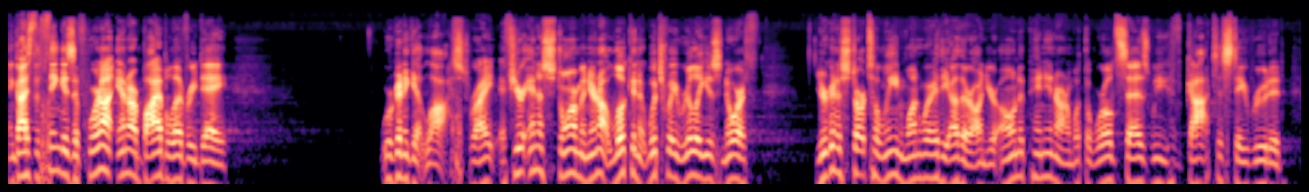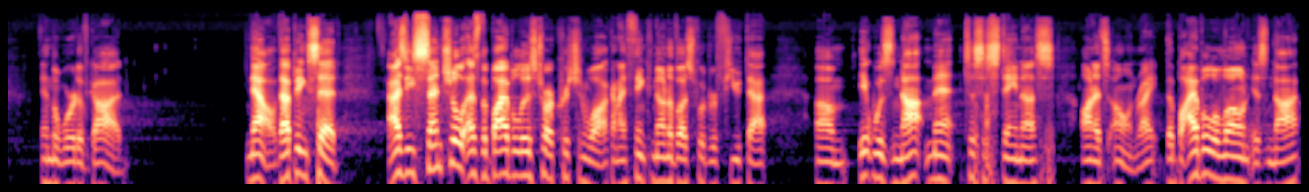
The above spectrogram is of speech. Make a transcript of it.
And guys, the thing is, if we're not in our Bible every day, we're going to get lost, right? If you're in a storm and you're not looking at which way really is north, you're going to start to lean one way or the other on your own opinion or on what the world says. We have got to stay rooted in the Word of God. Now, that being said, as essential as the Bible is to our Christian walk, and I think none of us would refute that, um, it was not meant to sustain us on its own, right? The Bible alone is not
